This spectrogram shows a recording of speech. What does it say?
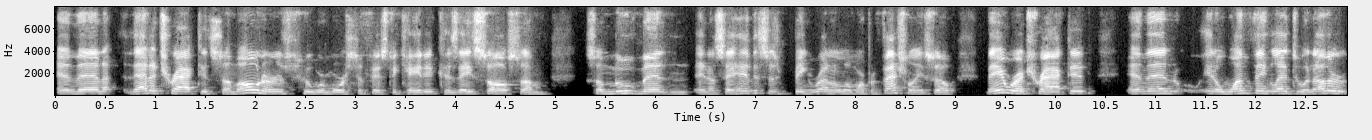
and then that attracted some owners who were more sophisticated because they saw some some movement and you know say hey this is being run a little more professionally so they were attracted and then you know one thing led to another.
